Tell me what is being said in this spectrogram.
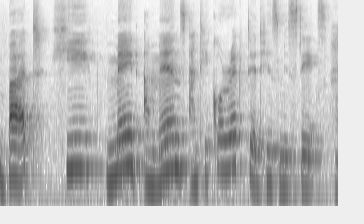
but he made amends and he corrected his mistakes. Hmm.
